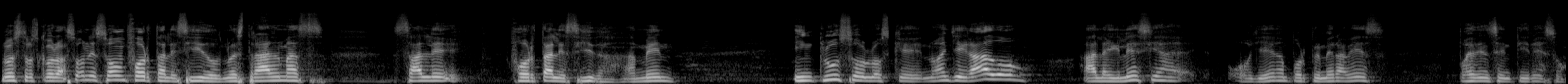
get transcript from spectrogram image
nuestros corazones son fortalecidos, nuestra alma sale fortalecida. Amén. Incluso los que no han llegado a la iglesia o llegan por primera vez pueden sentir eso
